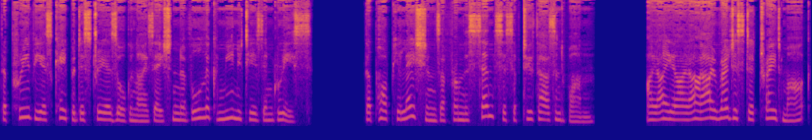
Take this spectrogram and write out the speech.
The previous Kapodistrias organization of all the communities in Greece. The populations are from the census of 2001. III registered trademark,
